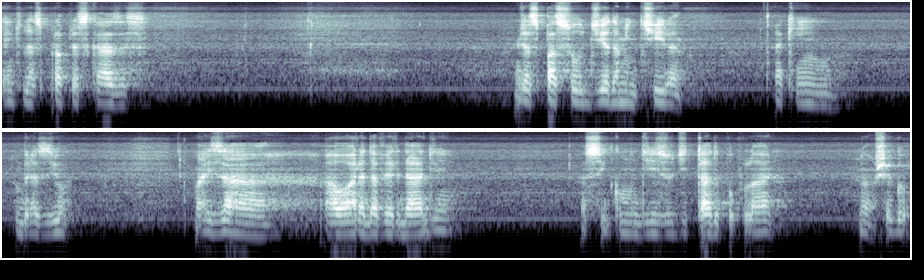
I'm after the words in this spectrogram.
dentro das próprias casas. Já se passou o dia da mentira aqui em, no Brasil, mas a, a hora da verdade assim como diz o ditado popular, não chegou.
